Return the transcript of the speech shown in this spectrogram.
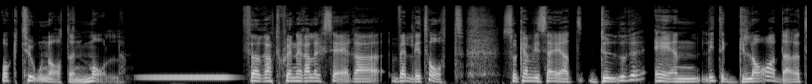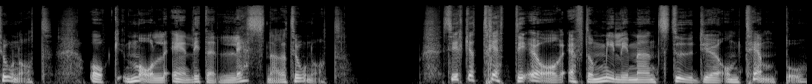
och tonarten moll. För att generalisera väldigt hårt så kan vi säga att dur är en lite gladare tonart och moll är en lite ledsnare tonart. Cirka 30 år efter Millimans studie om tempo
